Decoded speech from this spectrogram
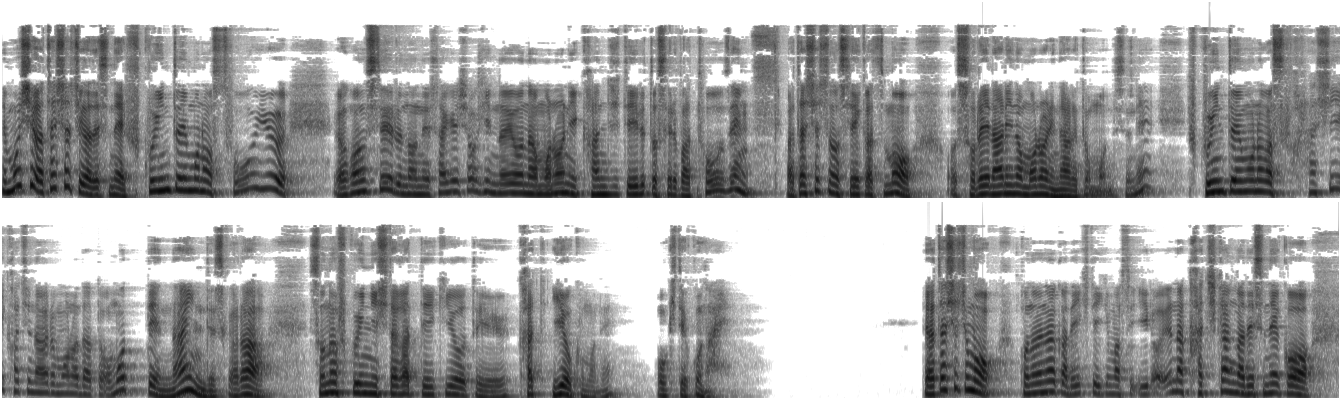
もし私たちがですね、福音というものをそういうワゴンセールの値下げ商品のようなものに感じているとすれば、当然私たちの生活もそれなりのものになると思うんですよね。福音というものが素晴らしい価値のあるものだと思ってないんですから、その福音に従って生きようという意欲もね、起きてこない。私たちもこの世の中で生きていきます。いろいろな価値観がですね、こう、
